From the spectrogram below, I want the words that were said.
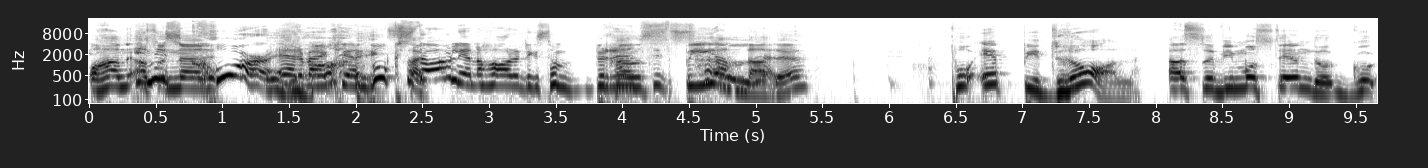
Och han, In alltså, his när- core är det Ja, verkligen. exakt. Bokstavligen har det liksom Han brutits sönder. spelade på epidural. Alltså vi måste ändå gå,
